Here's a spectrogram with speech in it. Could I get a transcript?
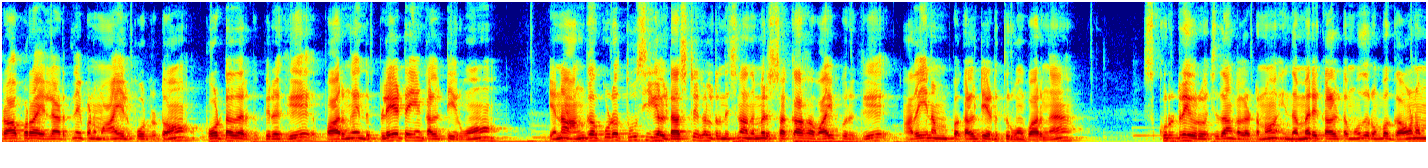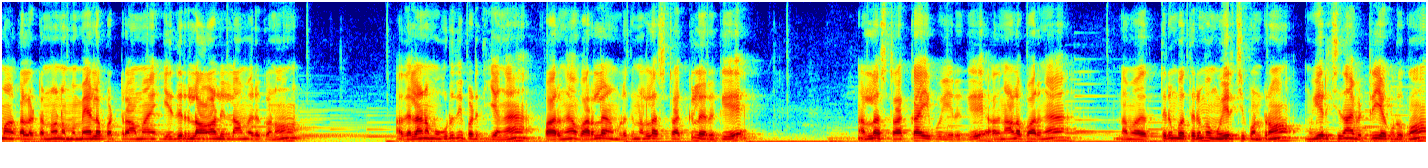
ப்ராப்பராக எல்லா இடத்துலையும் இப்போ நம்ம ஆயில் போட்டுட்டோம். போட்டதற்கு பிறகு பாருங்கள் இந்த பிளேட்டையும் கழட்டிடுவோம் ஏன்னா அங்கே கூட தூசிகள் டஸ்ட்டுகள் இருந்துச்சுன்னா அந்த மாதிரி ஸ்டக்காக வாய்ப்பு இருக்குது அதையும் நம்ம இப்போ கழட்டி எடுத்துருவோம் பாருங்கள் ஸ்க்ரூ டிரைவர் வச்சு தான் கழட்டணும். இந்த மாதிரி கலட்டும் போது ரொம்ப கவனமாக கழட்டணும். நம்ம மேலே பற்றாமல் எதிரில் ஆள் இல்லாமல் இருக்கணும். அதெல்லாம் நம்ம உறுதிப்படுத்திக்கங்க. பாருங்கள் வரல நம்மளுக்கு. நல்லா ஸ்ட்ரக்கில் இருக்குது நல்லா ஸ்ட்ரக் ஆகி போயிருக்கு. அதனால் பாருங்கள் நம்ம திரும்ப திரும்ப முயற்சி பண்ணுறோம் முயற்சி தான் வெற்றியை கொடுக்கும்.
